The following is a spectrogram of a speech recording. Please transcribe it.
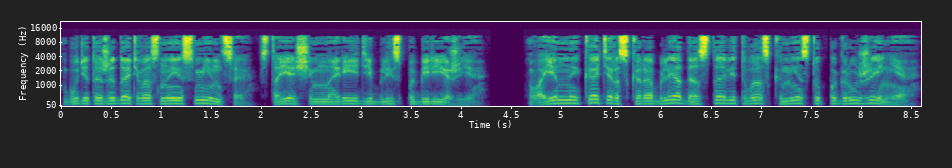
будет ожидать вас на эсминце, стоящем на рейде близ побережья. Военный катер с корабля доставит вас к месту погружения.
